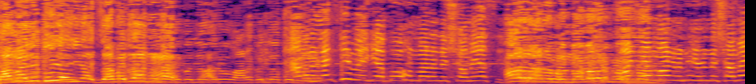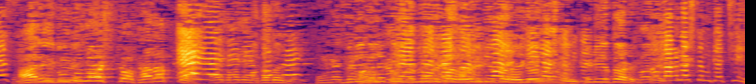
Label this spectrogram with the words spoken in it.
জামাইরে দুই আইয়া জামাইরে আনে না আমরা কি হইয়া বহুন মাননের সময় আছে আর এগুলো তো নষ্ট খারাপ তুই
